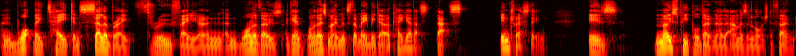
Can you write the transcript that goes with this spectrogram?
and what they take and celebrate through failure. And and one of those again, one of those moments that made me go, okay, yeah, that's that's interesting. Is most people don't know that Amazon launched a phone.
